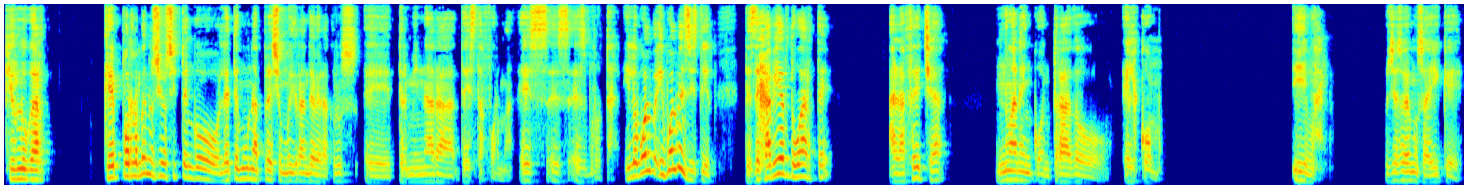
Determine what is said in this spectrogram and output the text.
que un lugar que por lo menos yo sí tengo, le tengo un aprecio muy grande a Veracruz, eh, terminara de esta forma. Es, es, es brutal. Y, lo vuelvo, y vuelvo a insistir, desde Javier Duarte a la fecha no han encontrado el cómo. Y bueno, pues ya sabemos ahí que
